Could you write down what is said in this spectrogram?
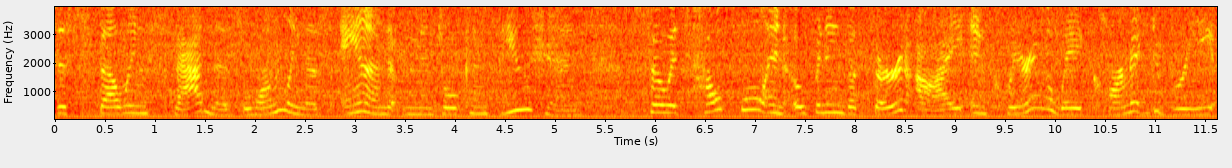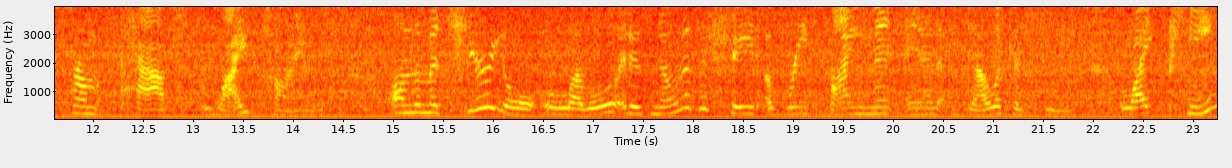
dispelling sadness, loneliness, and mental confusion. So it's helpful in opening the third eye and clearing away karmic debris from past lifetimes. On the material level, it is known as a shade of refinement and delicacy. Like pink,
